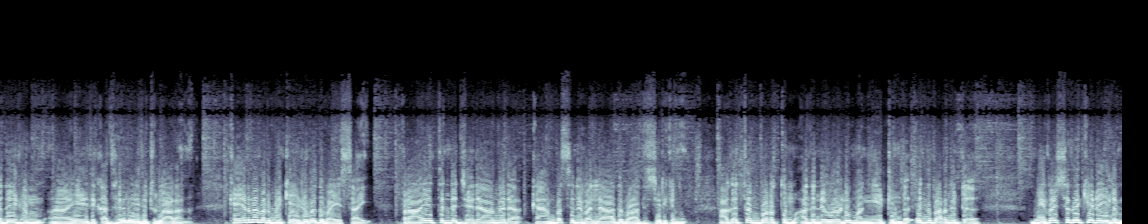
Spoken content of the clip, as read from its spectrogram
അദ്ദേഹം എഴുതി കഥകൾ എഴുതിയിട്ടുള്ള ആളാണ്. കേരളവർമ്മയ്ക്ക് എഴുപത് വയസ്സായി. പ്രായത്തിന്റെ ജരാനര ക്യാമ്പസിനെ വല്ലാതെ ബാധിച്ചിരിക്കുന്നു. അകത്തും പുറത്തും അതിന്റെ ഒളി മങ്ങിയിട്ടുണ്ട് എന്ന് പറഞ്ഞിട്ട് വിവശതയ്ക്കിടയിലും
